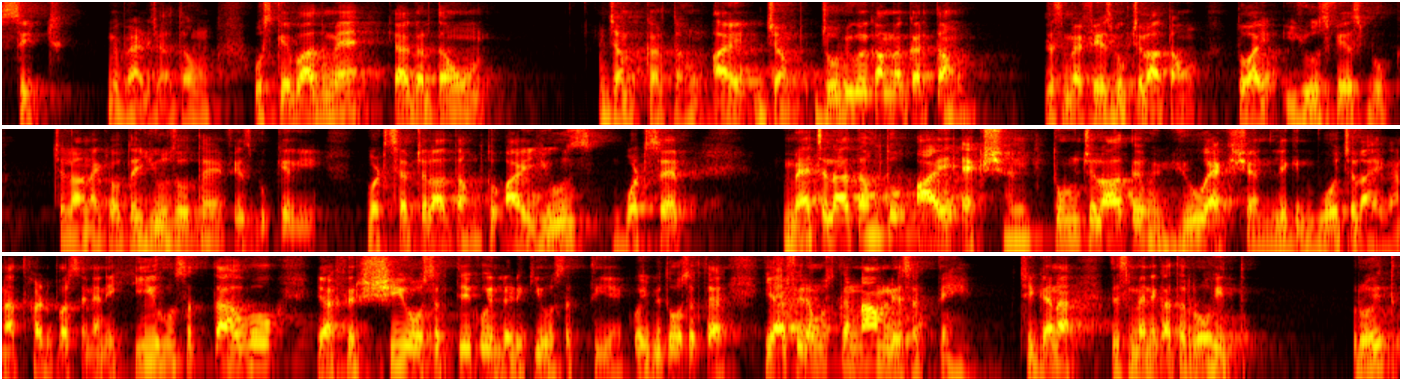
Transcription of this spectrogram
सिट मैं बैठ जाता हूँ। उसके बाद मैं क्या करता हूँ? जंप करता हूँ। आई जंप जो भी कोई काम मैं करता हूँ, जैसे मैं फेसबुक चलाता हूँ तो आई यूज़ फेसबुक चलाना क्या होता है? यूज़ होता है फेसबुक के लिए। व्हाट्सएप चलाता हूँ तो आई यूज़ व्हाट्सएप मैं चलाता हूँ तो आई एक्शन तुम चलाते हो यू एक्शन लेकिन वो चलाएगा ना थर्ड पर्सन यानी ही हो सकता है वो, या फिर शी हो सकती है, कोई लड़की हो सकती है, कोई भी तो हो सकता है, या फिर हम उसका नाम ले सकते हैं, ठीक है ना? जैसे मैंने कहा था रोहित रोहित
